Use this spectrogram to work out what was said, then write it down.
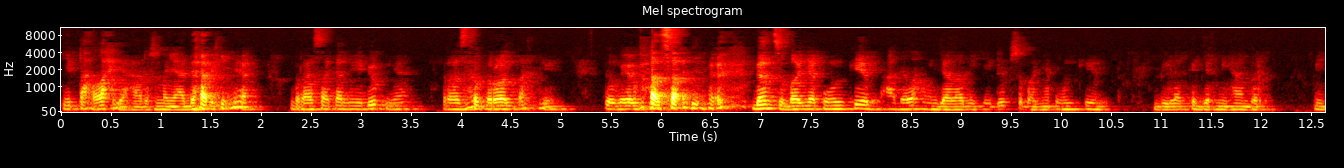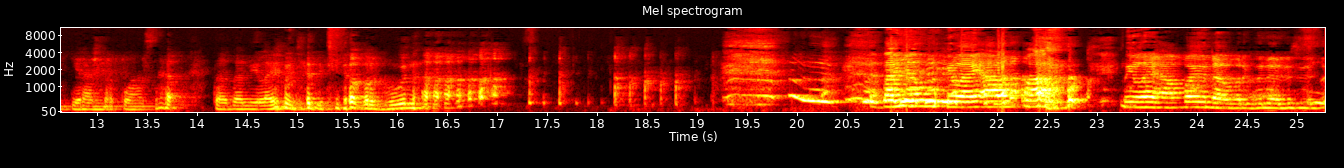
kitalah yang harus menyadarinya merasakan hidupnya rasa berontaknya kebebasannya. Dan sebanyak mungkin adalah menjalani hidup sebanyak mungkin. Bila kejernihan berpikiran berkuasa tata nilai menjadi tidak berguna. Tanya nilai apa? Nilai apa yang tidak berguna di situ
